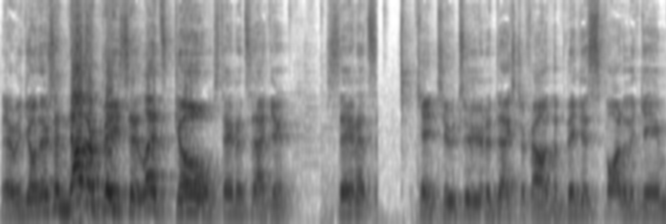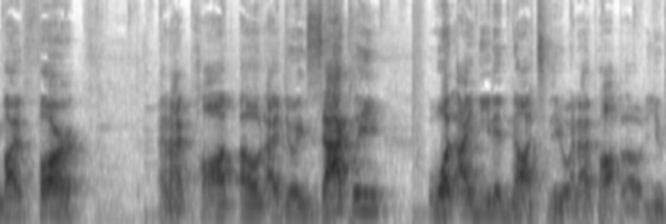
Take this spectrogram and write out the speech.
There we go. There's another base hit. Let's go. Staying at second. Staying at second. Okay, 2-2 here to Dexter Fowler. The biggest spot of the game by far. And I pop out. I do exactly what I needed not to do. And I pop out. You.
